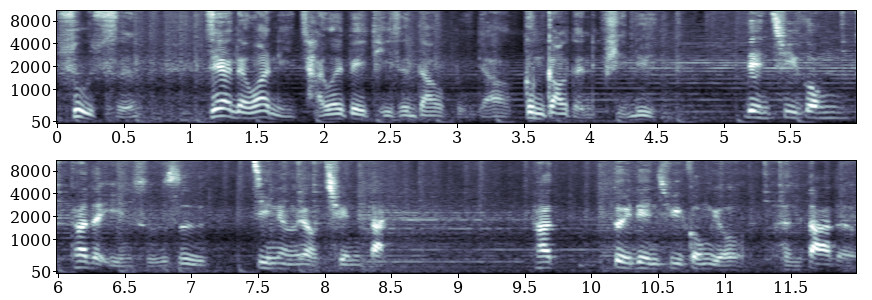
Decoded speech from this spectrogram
素食，这样的话你才会被提升到比较更高的频率。练气功他的饮食是尽量要清淡， 它对练气功有很大的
